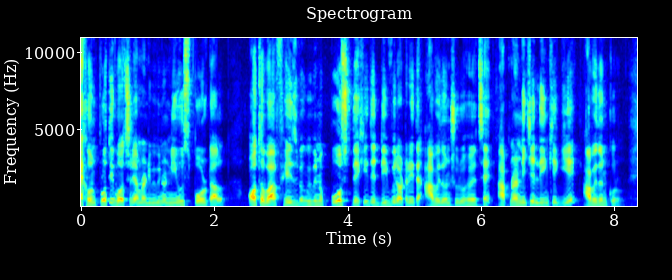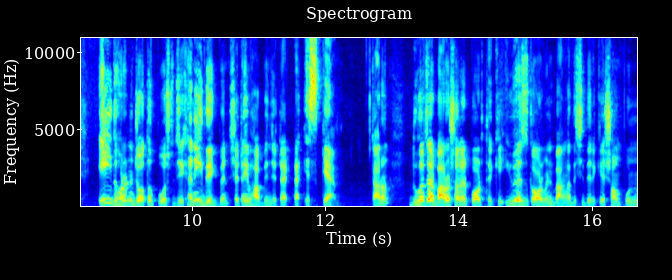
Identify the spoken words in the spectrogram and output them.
এখন প্রতি বছরই আমরা বিভিন্ন নিউজ পোর্টাল অথবা ফেসবুক বিভিন্ন পোস্ট দেখি যে ডিবি লটারিতে আবেদন শুরু হয়েছে। আপনার নিচে লিঙ্কে গিয়ে আবেদন করুন। এই ধরনের যত পোস্ট যেখানেই দেখবেন, সেটাই ভাববেন যেটা একটা স্ক্যাম কারণ দু হাজার বারো সালের পর থেকে ইউএস গভর্নমেন্ট বাংলাদেশিদেরকে সম্পূর্ণ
